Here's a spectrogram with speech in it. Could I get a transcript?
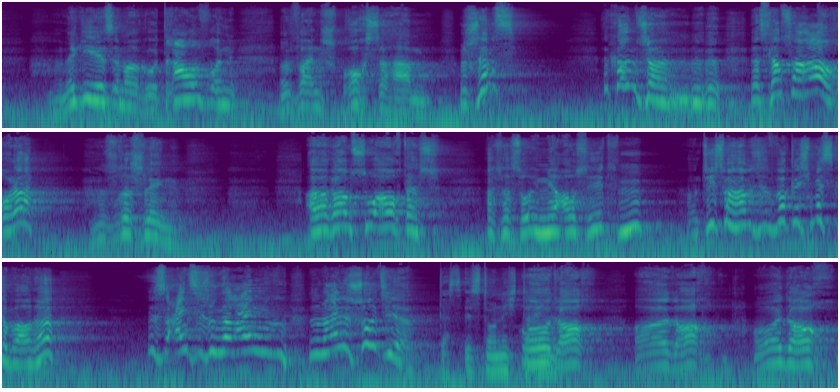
Mickey ist immer gut drauf und, und für einen Spruch zu haben. Stimmt's? Komm schon. Das glaubst du auch, oder? Frischling. Aber glaubst du auch, dass, dass das so in mir aussieht? Hm? Und diesmal habe ich wirklich missgebaut, ne? Das ist einzig und allein meine Schuld hier. Das ist doch nicht deine... Oh doch, oh doch, oh doch.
